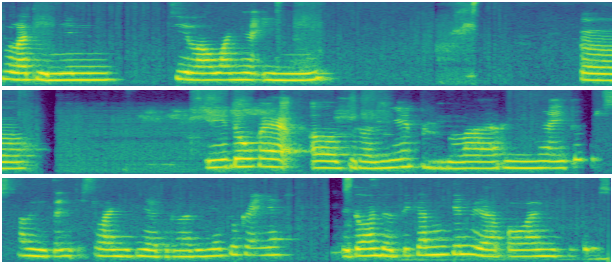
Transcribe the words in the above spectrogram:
ngeladenin si lawannya ini. Uh, ini tuh kayak uh, berlarinya berlarinya itu terus selanjutnya selanjutnya berlarinya tuh kayaknya itu kan. Berarti kan mungkin ya pelan gitu. Terus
